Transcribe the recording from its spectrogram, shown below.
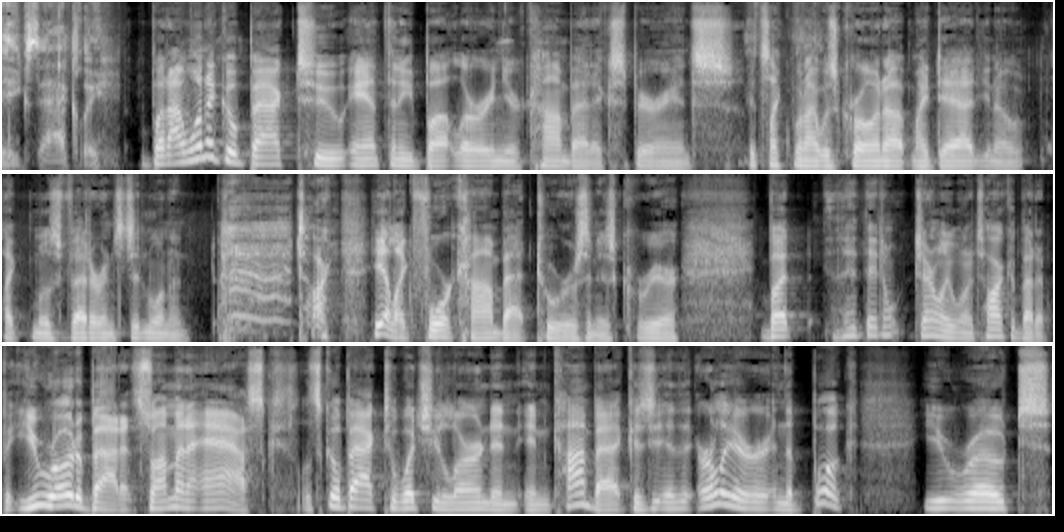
Exactly. But I want to go back to Anthony Butler and your combat experience. It's like when I was growing up, my dad, you know, like most veterans, didn't want to talk. He had like four combat tours in his career, but they don't generally want to talk about it. But you wrote about it, so I'm going to ask. Let's go back to what you learned in, in combat because earlier in the book, you wrote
